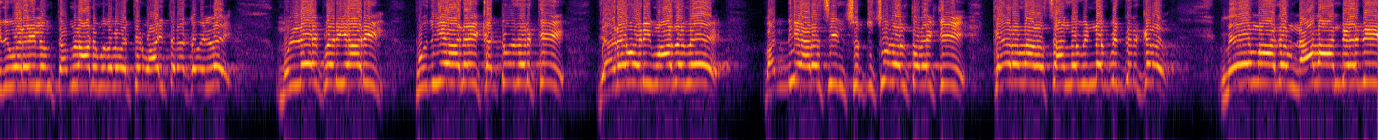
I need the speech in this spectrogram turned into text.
இதுவரையிலும் தமிழ்நாடு முதலமைச்சர் வாய் திறக்கவில்லை. முல்லை பெரியாறில் புதிய அணை கட்டுவதற்கு ஜனவரி மாதமே மத்திய அரசின் சுற்றுச்சூழல் துறைக்கு கேரள அரசாங்கம் விண்ணப்பித்திருக்கிறது. மே மாதம் நாலாம் தேதி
